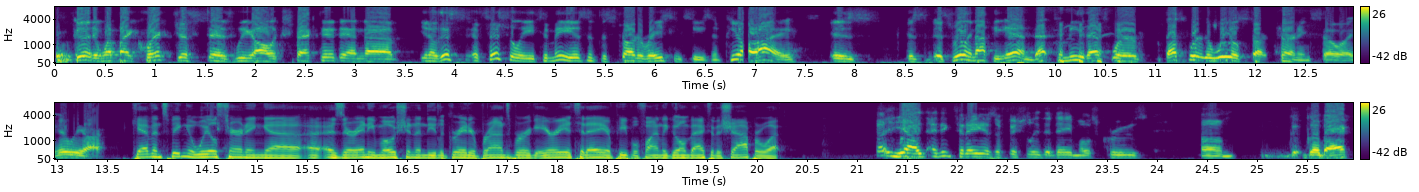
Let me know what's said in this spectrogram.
Good. It went by quick, just as we all expected. And, uh, you know, this officially, to me, isn't the start of racing season. PRI is it's, it's really not the end. That to me, that's where that's where the wheels start turning. So uh, here we are. Kevin, speaking of wheels turning, uh, uh, is there any motion in the greater Brownsburg area today? Are people finally going back to the shop or what? Uh, yeah, I, I, think today is officially the day most crews um, g- go back.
